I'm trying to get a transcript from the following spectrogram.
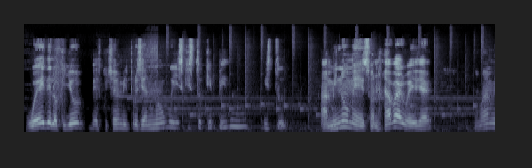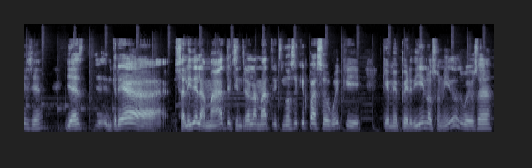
güey, de lo que yo escuchaba en mi decía, no, güey, es que esto qué pido. Esto. A mí no me sonaba, güey. Ya, no mames, ya. Ya entré a. Salí de la Matrix, entré a la Matrix. No sé qué pasó, güey, que, que me perdí en los sonidos, güey. O sea,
